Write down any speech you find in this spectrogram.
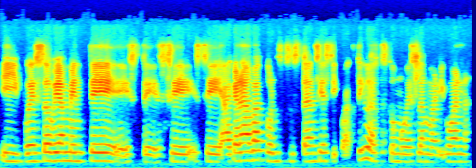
y pues obviamente este, se, se agrava con sustancias psicoactivas como es la marihuana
